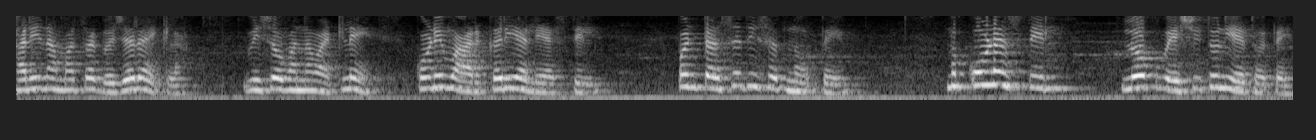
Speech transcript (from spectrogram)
हरिनामाचा गजर ऐकला. विसोबांना वाटले कोणी वारकरी आले असतील. पण तसे दिसत नव्हते. मग कोण असतील? लोक वेशीतून येत होते.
